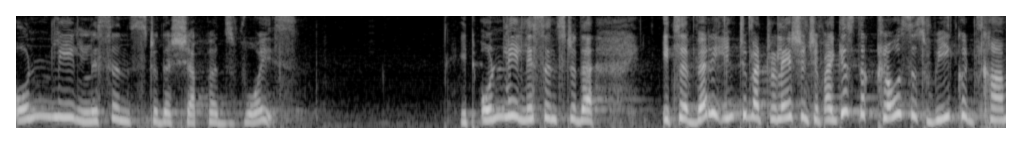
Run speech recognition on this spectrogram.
only listens to the shepherd's voice. It only listens to the, it's a very intimate relationship. I guess the closest we could come,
